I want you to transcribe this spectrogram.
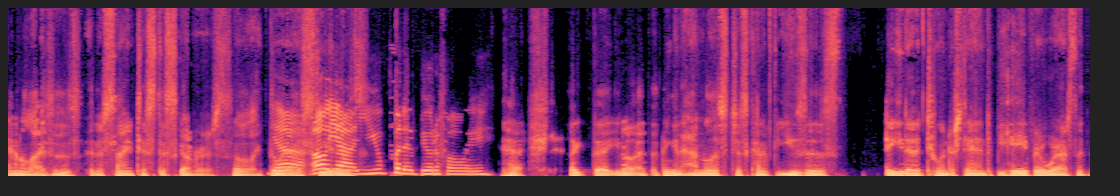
analyzes and a scientist discovers. So like the yeah. oh yeah, is, you put it beautifully. Yeah, like the you know I, I think an analyst just kind of uses data to understand behavior, whereas the,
